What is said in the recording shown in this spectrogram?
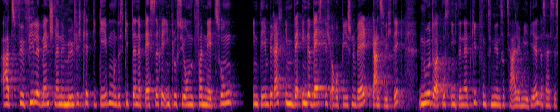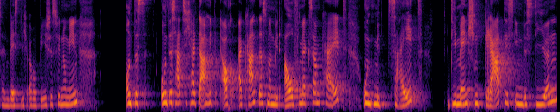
hat für viele Menschen eine Möglichkeit gegeben und es gibt eine bessere Inklusion und Vernetzung in dem Bereich, in der westlich-europäischen Welt, ganz wichtig. Nur dort, wo es Internet gibt, funktionieren soziale Medien. Das heißt, es ist ein westlich-europäisches Phänomen. Und das und es hat sich halt damit auch erkannt, dass man mit Aufmerksamkeit und mit Zeit die Menschen gratis investieren,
